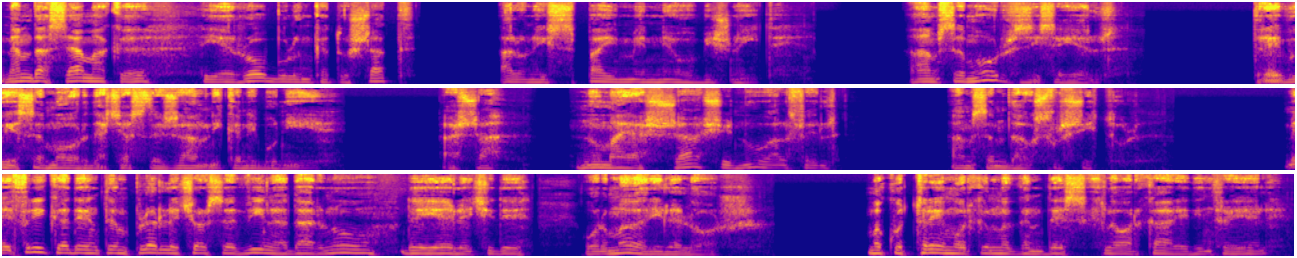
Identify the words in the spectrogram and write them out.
Mi-am dat seama că e robul încătușat al unei spaime neobișnuite. Am să mor, zise el. Trebuie să mor de această jalnică nebunie. Așa, numai așa și nu altfel, am să-mi dau sfârșitul. Mi-e frică de întâmplările ce or să vină, dar nu de ele, ci de urmările lor. Mă cutremur când mă gândesc la oricare dintre ele.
